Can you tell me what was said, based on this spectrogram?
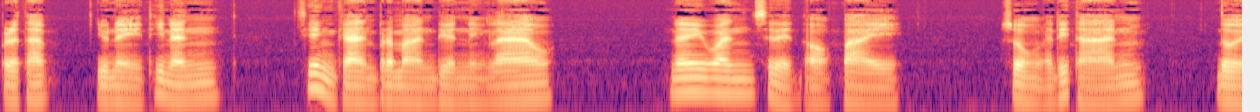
ประทับอยู่ในที่นั้น เช่นการประมาณเดือนหนึ่งแล้ว ในวันเสด็จออกไป ทรงอธิษฐาน โดย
